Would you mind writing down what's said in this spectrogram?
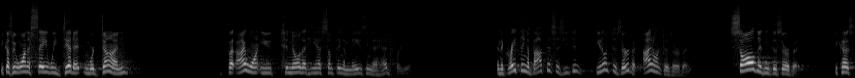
because we want to say we did it and we're done. But I want you to know that He has something amazing ahead for you. And the great thing about this is you, didn't, you don't deserve it. I don't deserve it. Saul didn't deserve it because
